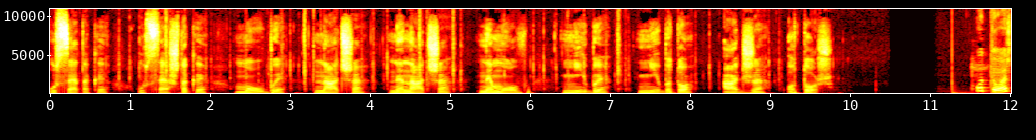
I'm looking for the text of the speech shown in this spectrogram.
усе таки, усе ж таки, мовби, наче, неначе, немов, ніби, нібито, адже, отож. Отож,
